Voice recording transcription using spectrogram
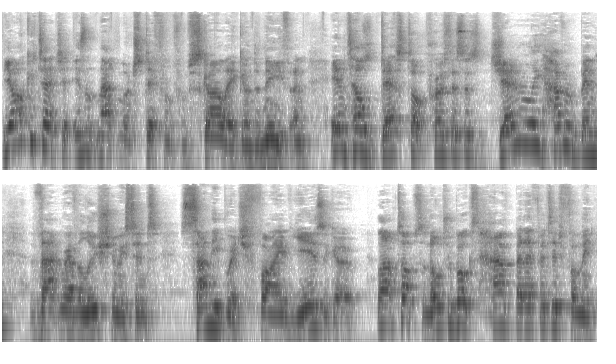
the architecture isn't that much different from Skylake underneath, and Intel's desktop processors generally haven't been that revolutionary since Sandy Bridge five years ago. Laptops and ultrabooks have benefited from the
